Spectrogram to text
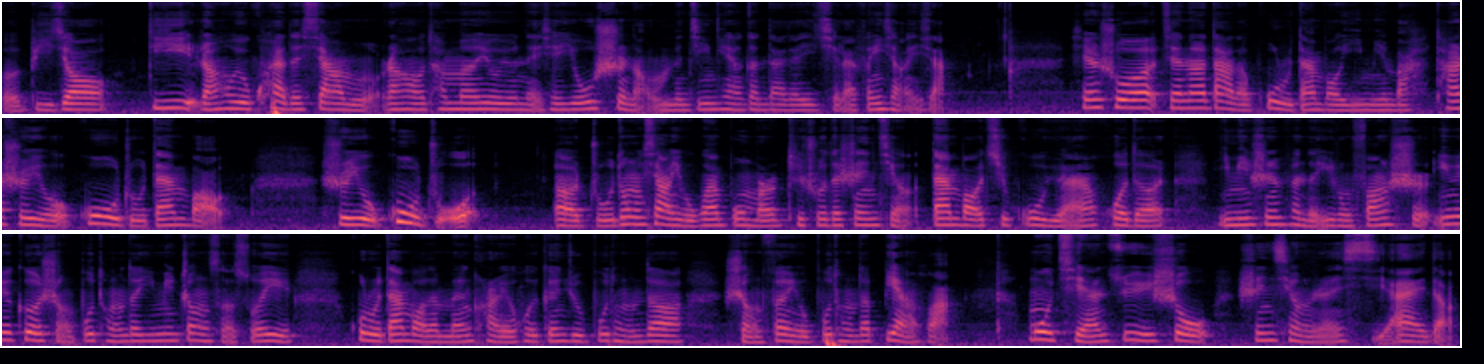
呃比较？低，然后又快的项目，然后他们又有哪些优势呢？我们今天跟大家一起来分享一下。先说加拿大的雇主担保移民吧，它是有雇主担保，是有雇主呃主动向有关部门提出的申请，担保其雇员获得移民身份的一种方式。因为各省不同的移民政策，所以雇主担保的门槛也会根据不同的省份有不同的变化。目前最受申请人喜爱的。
